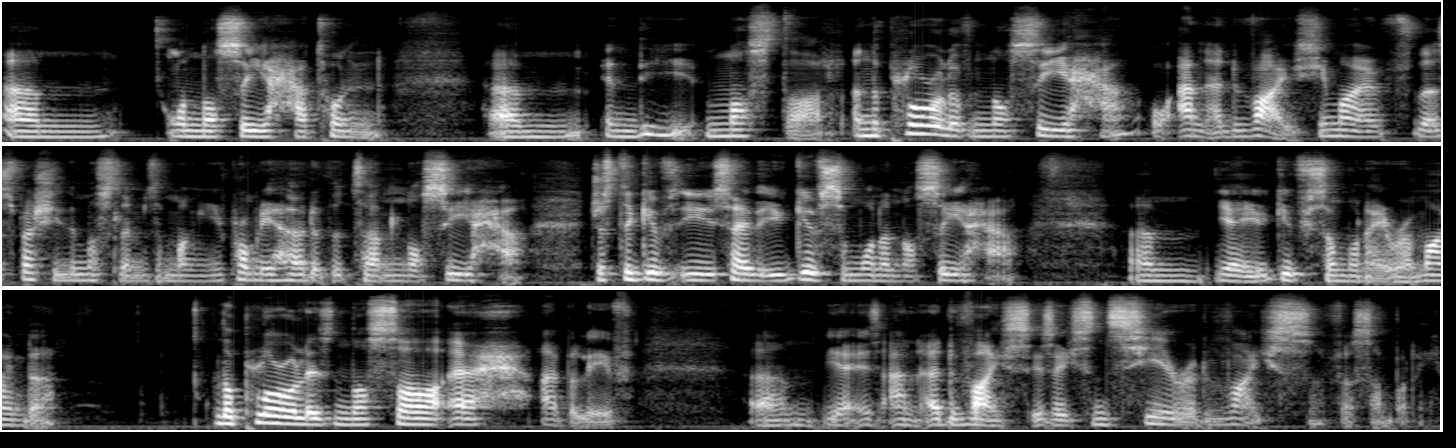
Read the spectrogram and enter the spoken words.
um, or nasihatun um, in the masdar. And the plural of nasiha or an advice, you might have, especially the Muslims among you, you've probably heard of the term nasiha, just to give you say that you give someone a nasiha. Um, yeah, you give someone a reminder. The plural is nasa'ih, I believe. Um, yeah, is an advice, is a sincere advice for somebody.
